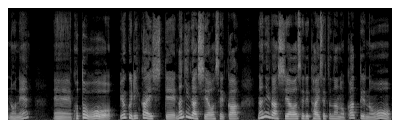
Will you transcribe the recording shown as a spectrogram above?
のね、えー、ことをよく理解して何が幸せか、何が幸せで大切なのかっていうのを、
